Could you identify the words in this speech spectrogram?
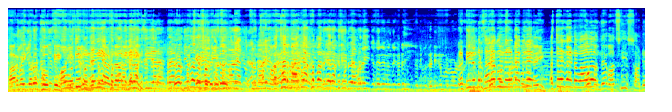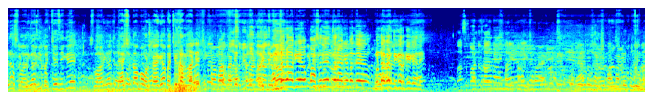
ਕਾਰਵਾਈ ਕਰੋ ਠੋਕ ਕੇ। ਉਹਦੀ ਬੰਦੇ ਦੀ ਅੱਖ ਭੰਨ ਕੇ ਰੱਖਦੀ ਯਾਰ ਡਰਾਈਵਰ ਦੀ ਉਹਦਾ ਪੱਥਰ ਮਾਰ ਕੇ ਅੱਖ ਭੰਨ ਕੇ ਰੱਖਦੀ ਡਰਾਈਵਰ ਦੀ। ਕਿਸੇ ਨੇ ਬੰਦੇ ਕੱਢੇ ਸੀ? ਗੱਡੀ ਨੰਬਰ ਨੋਟ ਗੱਡੀ ਨੰਬਰ ਸਾਰਾ ਕੁਝ ਨੋਟ ਆ ਵੀਰੇ। ਅੱਧੇ ਘੰਟੇ ਉਹ ਬਾਅਦ ਬੰਦੇ ਵੱਧ ਸੀ ਸਾਡੇ ਨਾਲ ਸਵਾਰੀਆਂ ਸੀ ਬੱਚੇ ਸੀਗੇ। ਸਵਾਰੀਆਂ 'ਚ ਦਹਿਸ਼ਤ ਦਾ ਮਾਹੌਲ ਪੈ ਗਿਆ ਬੱਚੇ ਡਰ ਲੱਗੇ ਚੀਕਾਂ ਮਾਰ ਲੱਗੇ। ਅੰਦਰ ਆ ਕੇ ਬੱਸ ਦੇ ਅੰਦਰ ਆ ਕੇ ਬੰਦੇ ਗੁੰਡਾਗਰਦੀ ਕਰਕੇ ਗਏ ਨੇ। ਬਸ ਵੰਡ ਸਕਦੀ ਨਹੀਂ ਮਰੀ ਤੋਂ ਸੜਕ ਬੰਦ ਆਪੇ ਖੁੱਲੂਗਾ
